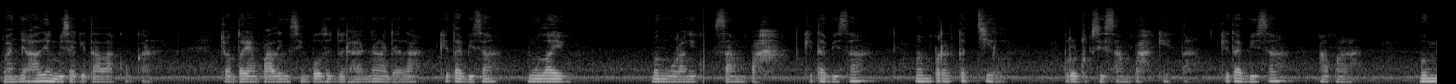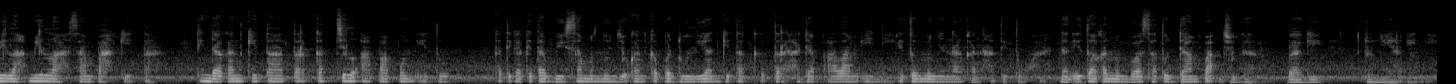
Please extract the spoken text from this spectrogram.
Banyak hal yang bisa kita lakukan. Contoh yang paling simpel sederhana adalah kita bisa mulai mengurangi sampah. Kita bisa memperkecil produksi sampah kita. Kita bisa apa? Memilah-milah sampah kita. Tindakan kita terkecil apa pun itu, ketika kita bisa menunjukkan kepedulian kita terhadap alam ini, itu menyenangkan hati Tuhan. Dan itu akan membawa satu dampak juga bagi dunia ini.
